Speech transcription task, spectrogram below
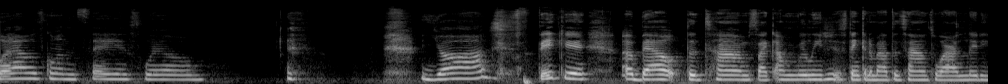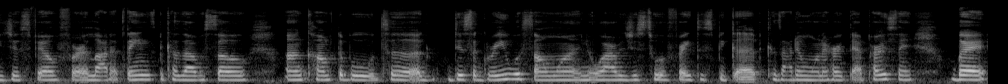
what I was going to say as well. Y'all, I'm just thinking about the times, like, I'm really just thinking about the times where I literally just fell for a lot of things because I was so uncomfortable to disagree with someone or I was just too afraid to speak up because I didn't want to hurt that person. But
